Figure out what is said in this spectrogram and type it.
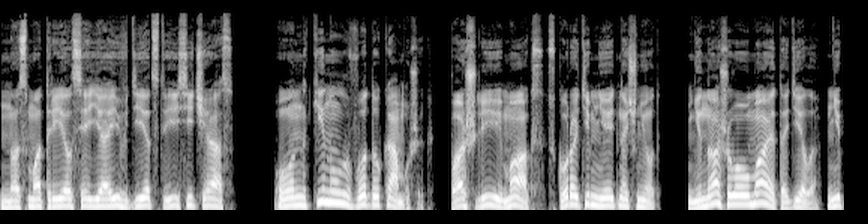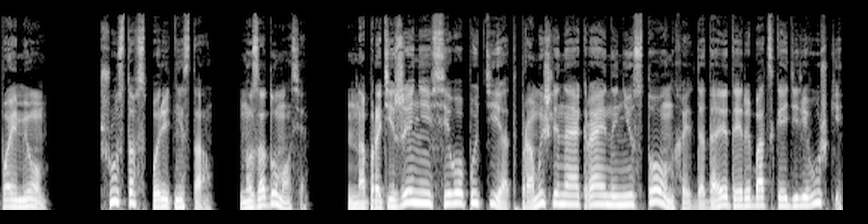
Насмотрелся я и в детстве, и сейчас. Он кинул в воду камушек. «Пошли, Макс, скоро темнеть начнет. Не нашего ума это дело, не поймем». Шустов спорить не стал, но задумался. На протяжении всего пути от промышленной окраины Нью-Стоунхельда до этой рыбацкой деревушки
